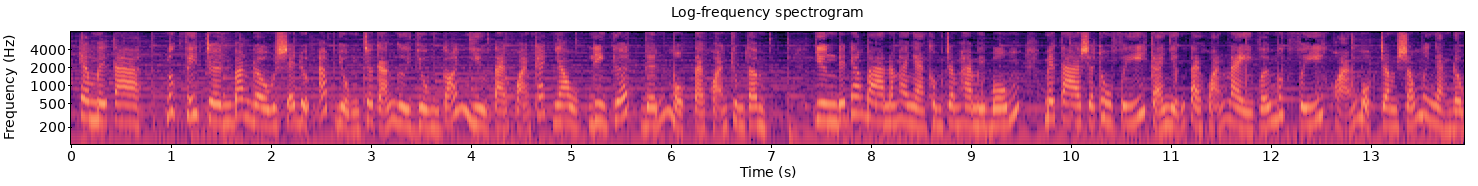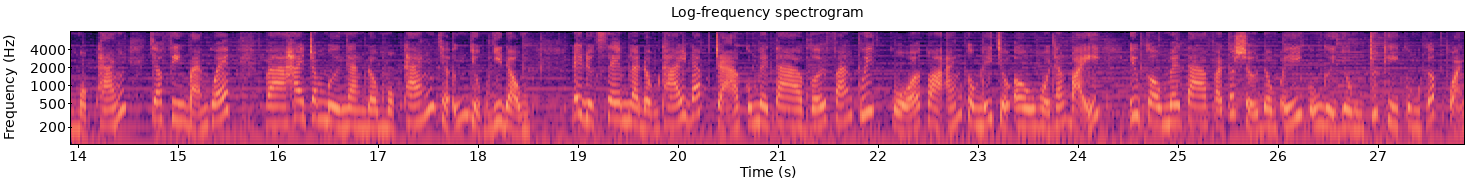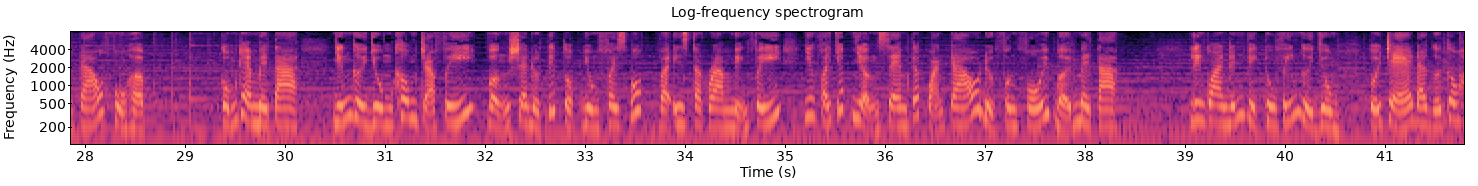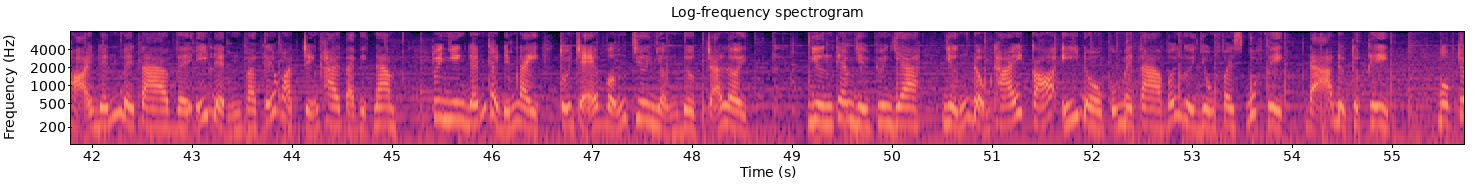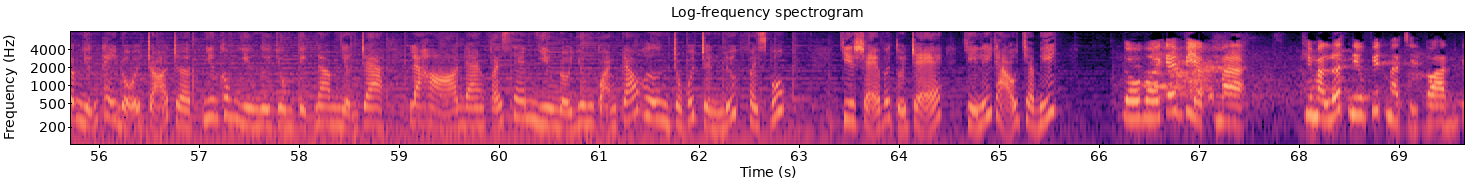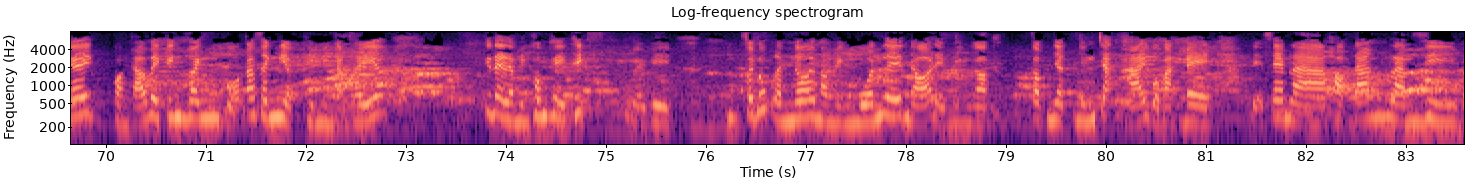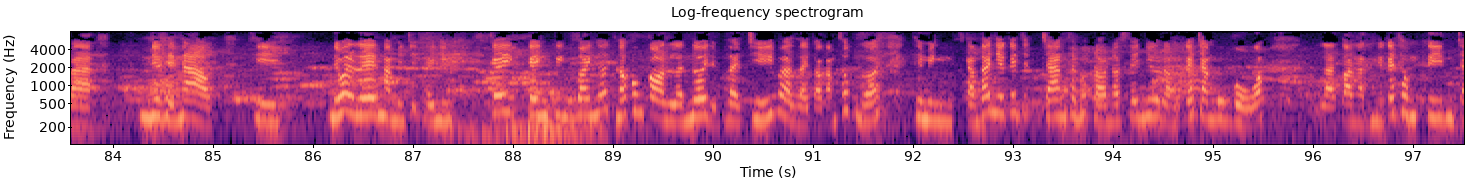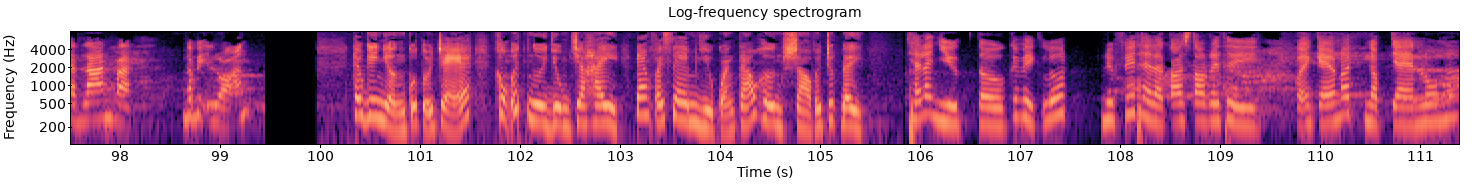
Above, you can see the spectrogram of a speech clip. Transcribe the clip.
Theo Meta, mức phí trên ban đầu sẽ được áp dụng cho cả người dùng có nhiều tài khoản khác nhau liên kết đến một tài khoản trung tâm. Nhưng đến tháng 3 năm 2024, Meta sẽ thu phí cả những tài khoản này với mức phí khoảng 160.000 đồng một tháng cho phiên bản web và 210.000 đồng một tháng cho ứng dụng di động. Đây được xem là động thái đáp trả của Meta với phán quyết của Tòa án Công lý châu Âu hồi tháng 7, yêu cầu Meta phải có sự đồng ý của người dùng trước khi cung cấp quảng cáo phù hợp. Cũng theo Meta, những người dùng không trả phí vẫn sẽ được tiếp tục dùng Facebook và Instagram miễn phí, nhưng phải chấp nhận xem các quảng cáo được phân phối bởi Meta. Liên quan đến việc thu phí người dùng, tuổi trẻ đã gửi câu hỏi đến Meta về ý định và kế hoạch triển khai tại Việt Nam. Tuy nhiên đến thời điểm này, tuổi trẻ vẫn chưa nhận được trả lời. Nhưng theo nhiều chuyên gia, những động thái có ý đồ của Meta với người dùng Facebook Việt đã được thực thi. Một trong những thay đổi rõ rệt nhưng không nhiều người dùng Việt Nam nhận ra là họ đang phải xem nhiều nội dung quảng cáo hơn trong quá trình lướt Facebook. Chia sẻ với tuổi trẻ, chị Lý Thảo cho biết. Đối với cái việc mà khi mà lướt new feed mà chỉ toàn cái quảng cáo về kinh doanh của các doanh nghiệp thì mình cảm thấy cái này là mình không hề thích bởi vì Facebook là nơi mà mình muốn lên đó để mình ờ, cập nhật những trạng thái của bạn bè để xem là họ đang làm gì và như thế nào thì nếu mà lên mà mình chỉ thấy những cái kênh kinh doanh ấy, nó không còn là nơi để giải trí và giải tỏa cảm xúc nữa thì mình cảm giác như cái trang Facebook đó nó sẽ như là một cái trang Google á, là toàn là những cái thông tin tràn lan và nó bị loãng theo ghi nhận của tuổi trẻ, không ít người dùng cho hay đang phải xem nhiều quảng cáo hơn so với trước đây. Khá là nhiều từ cái việc lướt newsfeed hay là coi story thì quảng cáo nó ngập tràn luôn á,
